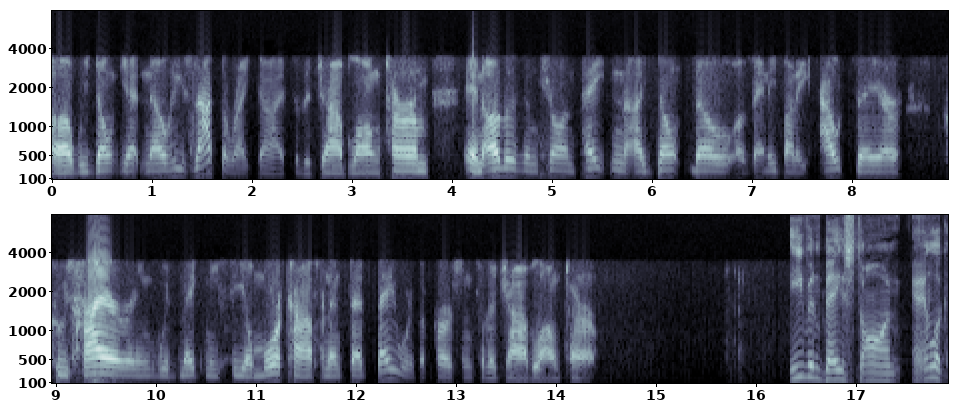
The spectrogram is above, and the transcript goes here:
uh, we don't yet know he's not the right guy for the job long term. And other than Sean Payton, I don't know of anybody out there whose hiring would make me feel more confident that they were the person for the job long term. Even based on and look,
